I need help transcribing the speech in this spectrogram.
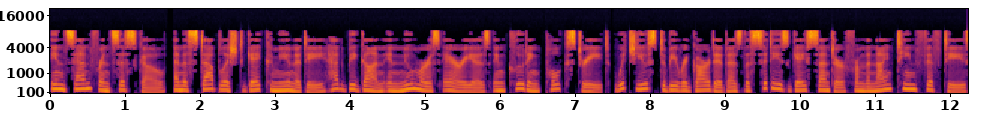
In San Francisco, an established gay community had begun in numerous areas including Polk Street which used to be regarded as the city's gay center from the 1950s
